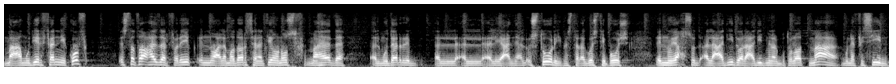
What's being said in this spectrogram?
مع مدير فني كفء استطاع هذا الفريق إنه على مدار سنتين ونصف مع هذا المدرب ال ال ال يعني الأسطوري مستر أجوستي بوش إنه يحصد العديد والعديد من البطولات مع منافسين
